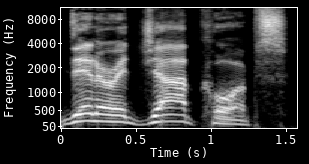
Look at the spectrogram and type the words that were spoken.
Dinner at Job Corps.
